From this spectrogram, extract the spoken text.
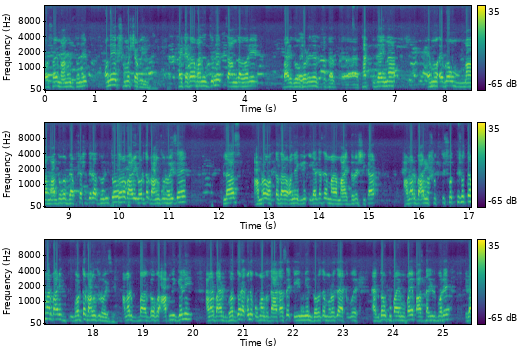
অসহায় মানুষজনের অনেক সমস্যা করে ষাট টাকা মানুষজনের চান্দা ধরে, বাড়ি ঘরে থাকতে দেয় না। এবং এবং মা- মাদকের ব্যবসার সাথে জড়িত। ধরো বাড়ি ঘরদের ভাঙচুর হয়েছে। প্লাস আমরা অত্যাচার অনেক ইকার কাছে মায়ের ধরে শিকার। আমার বাড়ি সত্যি সত্যি সত্যি আমার বাড়ি ঘরদর ভাঙচুর হয়েছে। আমার আপনি গেলেই আমার বাড়ির ঘরদর এখনও প্রমাণ দাগ আছে টিন মিন দরজা মরজা একদম কুপায় মুপায় পাঁচ তারিখের পরে এটা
